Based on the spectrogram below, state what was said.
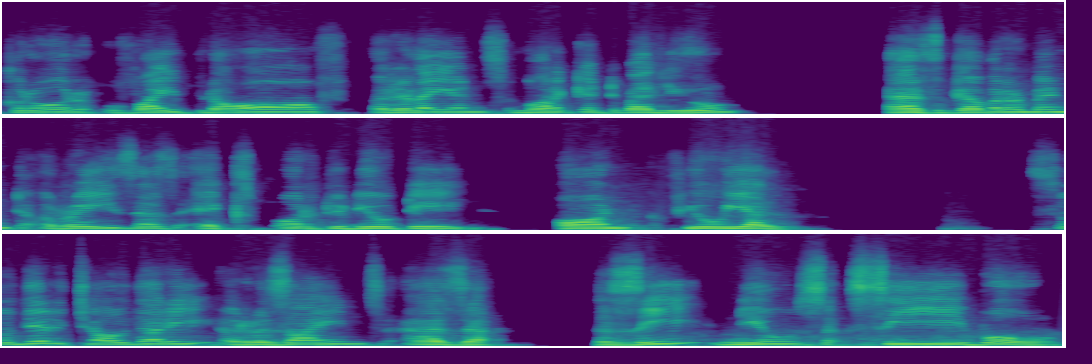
crore wiped off Reliance market value as government raises export duty on fuel. Sudhir Chowdhury resigns as Zee News CEO,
